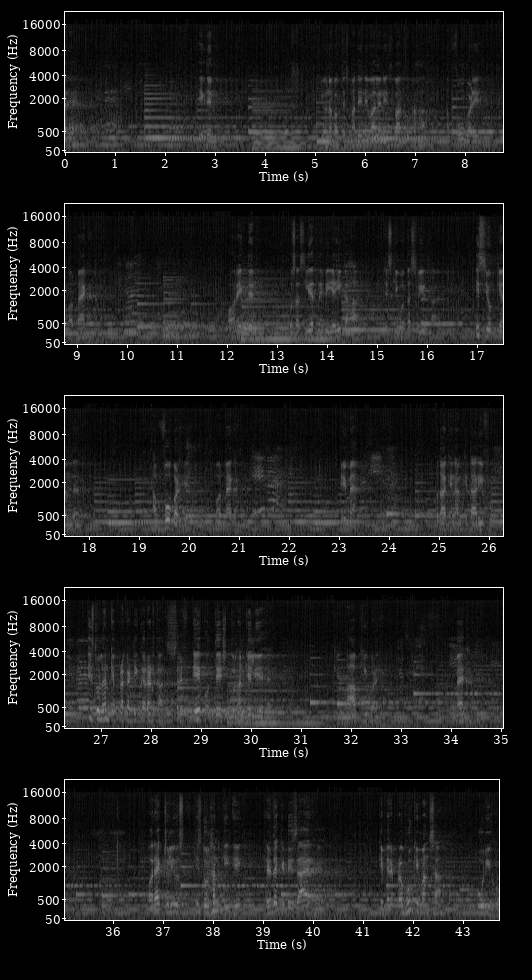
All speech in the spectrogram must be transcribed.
डिज़ायर है? एक दिन यूना बपतिस्मा देने वाले ने इस बात को कहा, अब वो बढ़े और मैं घटूं और एक दिन उस असलियत ने भी यही कहा, जिसकी वो तस्वीर था, इस युग के अंदर अब वो बढ़े और मैं घटूं आमेन खुदा के नाम की तारीफ़ हो। इस दुल्हन के प्रकटीकरण का सिर्फ़ एक उद्देश्य दुल्हन के लिए है कि आप ही बढ़े। मैं घटूं और एक्चुअली उस, इस दुल्हन की एक हृदय की डिज़ायर है कि मेरे प्रभु की मनसा पूरी हो।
